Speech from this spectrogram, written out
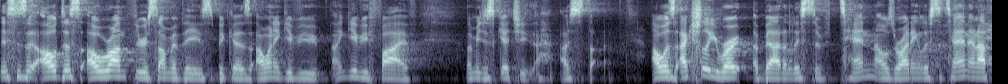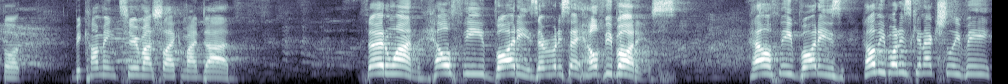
this is, i I'll just, I'll run through some of these because I want to give you, I give you five. Let me just get you, I, st- I was actually wrote about a list of 10. I was writing a list of 10 and I thought, becoming too much like my dad. Third one, healthy bodies. Everybody say healthy bodies. Healthy bodies. Healthy bodies can actually be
